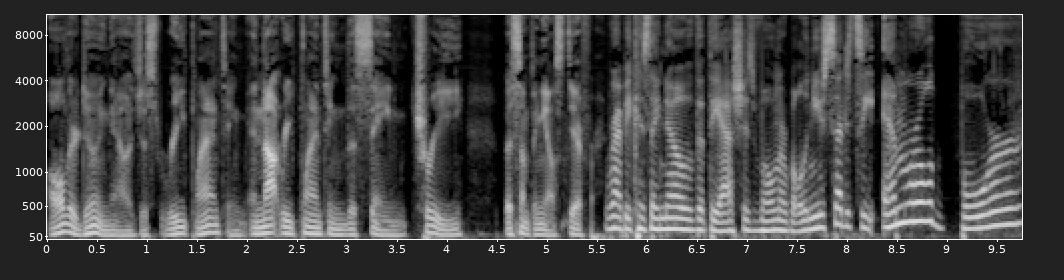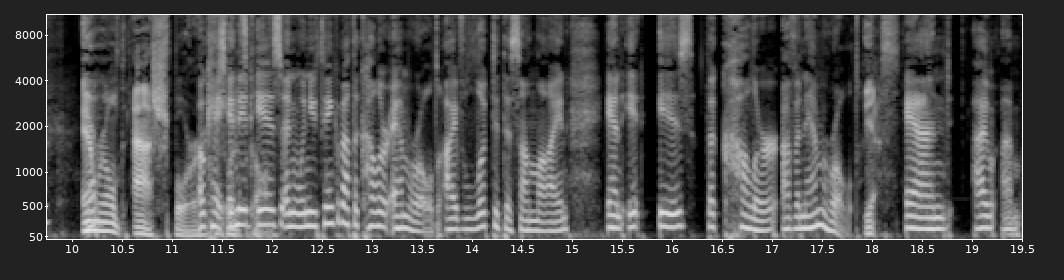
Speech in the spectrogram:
all they're doing now is just replanting, and not replanting the same tree, but something else different. Right, because they know that the ash is vulnerable. And you said it's the emerald borer. Emerald ash borer. Okay, is and it is, called. and when you think about the color emerald, I've looked at this online, and it is the color of an emerald. Yes. And I, I'm,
